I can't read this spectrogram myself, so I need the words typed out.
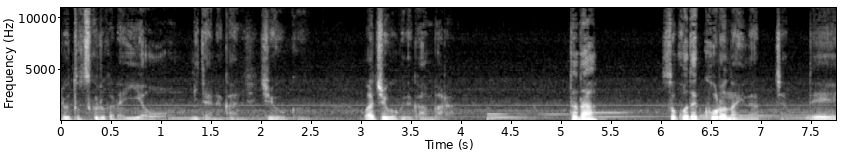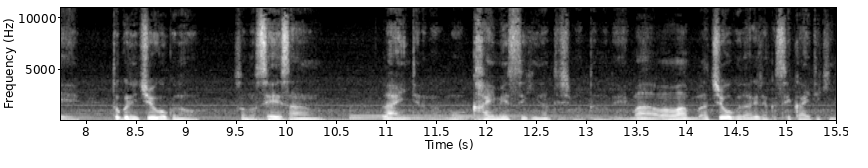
ルート作るからいいよみたいな感じ。中国は中国で頑張る。ただそこでコロナになっちゃって特に中国のその生産ラインっていうのがもう壊滅的になってしまったので、まあ、まあまあ中国だけじゃなく世界的に。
